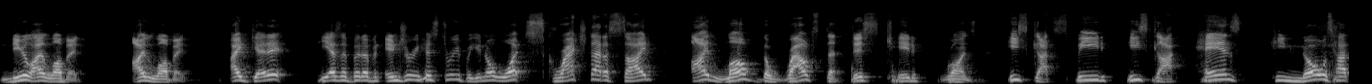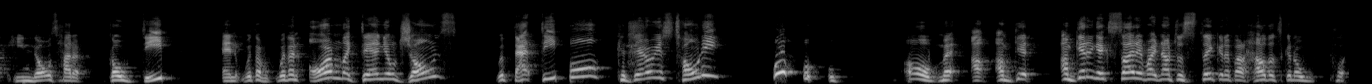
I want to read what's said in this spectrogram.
Neil, I love it. I love it. I get it. He has a bit of an injury history, but you know what? Scratch that aside. I love the routes that this kid runs. He's got speed. He's got hands. He knows how he knows how to go deep. And with a with an arm like Daniel Jones, with that deep ball, Kadarius Toney. Oh man, I, I'm get I'm getting excited right now just thinking about how that's gonna pl-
